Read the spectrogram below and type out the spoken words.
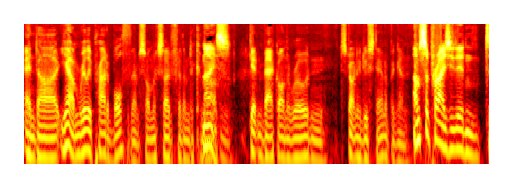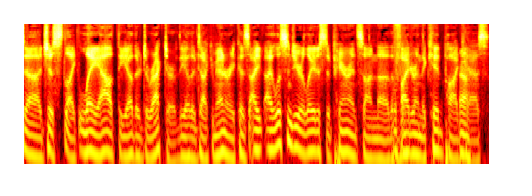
and uh, yeah, I'm really proud of both of them. So I'm excited for them to come Nice. out, and getting back on the road and starting to do stand up again. I'm surprised you didn't uh, just like lay out the other director of the other documentary because I, I listened to your latest appearance on uh, the Mm-hmm. Fighter and the Kid podcast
